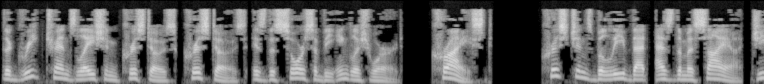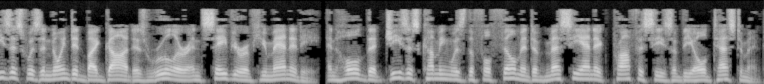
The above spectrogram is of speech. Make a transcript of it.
The Greek translation Christos, Christos is the source of the English word Christ. Christians believe that, as the Messiah, Jesus was anointed by God as ruler and savior of humanity, and hold that Jesus' coming was the fulfillment of messianic prophecies of the Old Testament.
